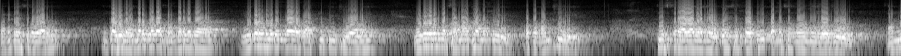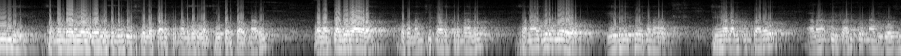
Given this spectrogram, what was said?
వెంకటేశ్వర గారు ఇంకా వీళ్ళందరూ కూడా మెంబర్లుగా ఏదో విధంగా ఒక యాక్టివిటీ చేయాలి ఏదో విధంగా సమాజానికి ఒక మంచి తీసుకురావాలనే ఉద్దేశంతో కన్న సంఘాన్ని ఈరోజు అన్ని సంబంధాల్లో ఈరోజు ముందుకు తీసుకెళ్ళే కార్యక్రమాలు కూడా వాళ్ళు చేపడతా ఉన్నారు. వాళ్ళంతా కూడా ఒక మంచి కార్యక్రమాలు సమాజంలో ఏదైతే మన చేయాలనుకుంటారో అలాంటి కార్యక్రమాలు ఈరోజు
